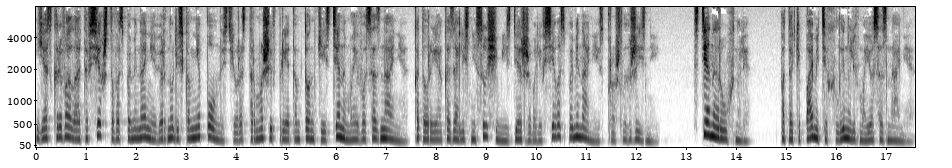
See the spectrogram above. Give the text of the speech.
Я скрывала ото всех, что воспоминания вернулись ко мне полностью, растормошив при этом тонкие стены моего сознания, которые оказались несущими и сдерживали все воспоминания из прошлых жизней. Стены рухнули. Потоки памяти хлынули в мое сознание.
